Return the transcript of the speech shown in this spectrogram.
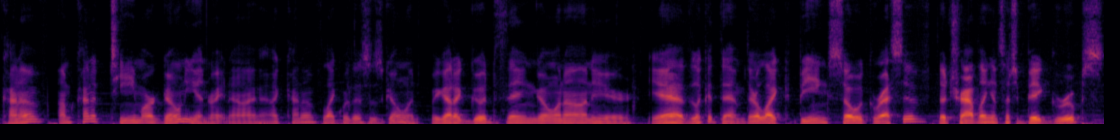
kind of, I'm kind of team Argonian right now. I, I kind of like where this is going. We got a good thing going on here. Yeah, look at them. They're like being so aggressive. They're traveling in such big groups,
